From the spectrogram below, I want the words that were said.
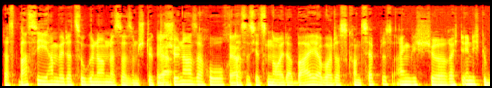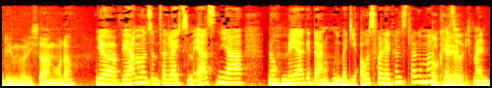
das Bassi haben wir dazu genommen, das ist also ein Stück ja. Schönhauser hoch. Ja. Das ist jetzt neu dabei, aber das Konzept ist eigentlich äh, recht ähnlich geblieben, würde ich sagen, oder? Ja, wir haben uns im Vergleich zum ersten Jahr noch mehr Gedanken über die Auswahl der Künstler gemacht. Okay. Also ich meine,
